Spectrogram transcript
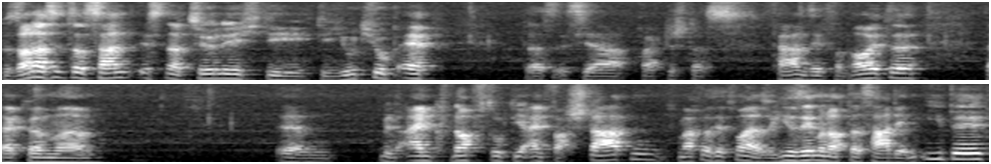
Besonders interessant ist natürlich die, die YouTube-App, das ist ja praktisch das Fernsehen von heute. Da können wir ähm, mit einem Knopfdruck die einfach starten. Ich mache das jetzt mal. Also hier sehen wir noch das HDMI-Bild.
